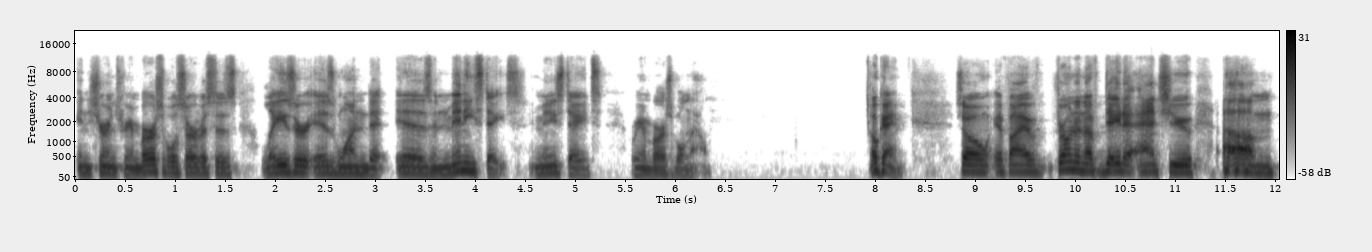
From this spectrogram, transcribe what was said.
insurance reimbursable services, laser is one that is in many states, in many states, reimbursable now. Okay. So if I've thrown enough data at you, um,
